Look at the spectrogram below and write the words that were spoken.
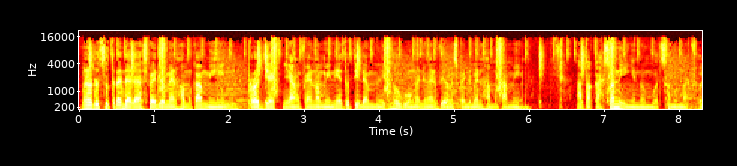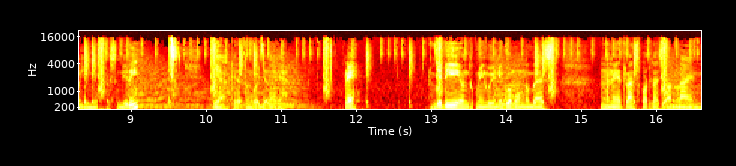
Menurut sutradara Spider-Man Homecoming, project yang Venom ini itu tidak memiliki hubungan dengan film Spider-Man Homecoming. Apakah Sony ingin membuat Sony Marvel Universe sendiri? Ya, kita tunggu aja lah ya. Oke, jadi untuk minggu ini gue mau ngebahas mengenai transportasi online.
